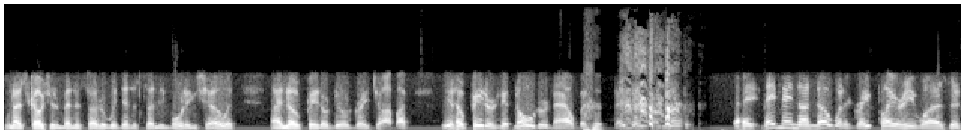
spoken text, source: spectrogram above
When I was coaching in Minnesota, we did a Sunday morning show, and I know Peter will do a great job. I, you know, Peter's getting older now, but they may not know. They, they may not know what a great player he was. That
